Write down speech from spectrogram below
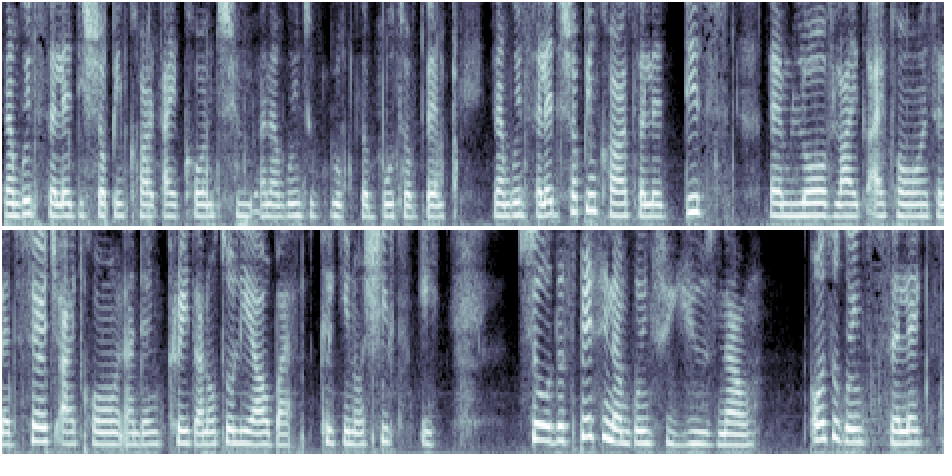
And i'm going to select the shopping cart icon too and i'm going to group the both of them. Then i'm going to select the shopping cart select this um love like icon select search icon and then create an auto layout by clicking on shift a. So the spacing i'm going to use now also going to select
